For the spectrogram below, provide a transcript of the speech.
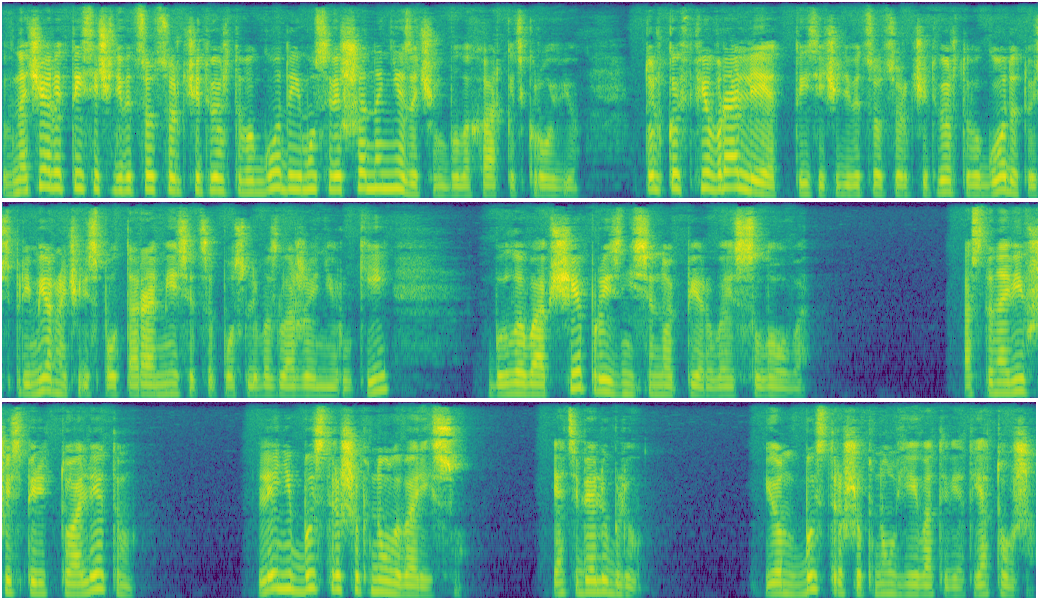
В начале 1944 года ему совершенно незачем было харкать кровью. Только в феврале 1944 года, то есть примерно через полтора месяца после возложения руки, было вообще произнесено первое слово. Остановившись перед туалетом, Лени быстро шепнула Борису. «Я тебя люблю». И он быстро шепнул ей в ответ. «Я тоже».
